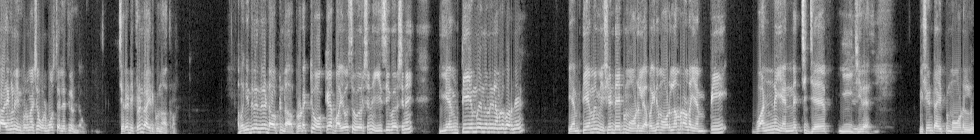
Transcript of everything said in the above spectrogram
കാര്യങ്ങൾ ഇൻഫർമേഷൻ ഓൾമോസ്റ്റ് എല്ലാത്തിലും ഉണ്ടാവും. ചെറിയ ഡിഫറെന്റ് ആയിരിക്കും മാത്രം. അപ്പൊ ഇനി ഇതിൽ എന്തെങ്കിലും ഡൗട്ട് ഉണ്ടാവും product okay BIOS version EC വേർഷന് എം ടി എം എന്നുണ്ടെങ്കിൽ നമ്മൾ പറഞ്ഞ് M T M machine type model അപ്പൊ അതിന്റെ മോഡൽ നമ്പർ ആണ്? M P one N H J E G അല്ലേ മെഷീൻ ടൈപ്പ് മോഡലിന്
